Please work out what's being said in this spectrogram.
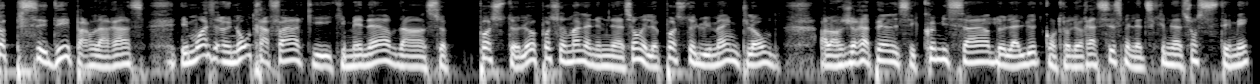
obsédés par la race. Et moi, une autre affaire qui, qui m'énerve dans ce poste-là, pas seulement la nomination, mais le poste lui-même, Claude. Alors, je rappelle, c'est commissaire de la lutte contre le racisme et la discrimination systémique.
